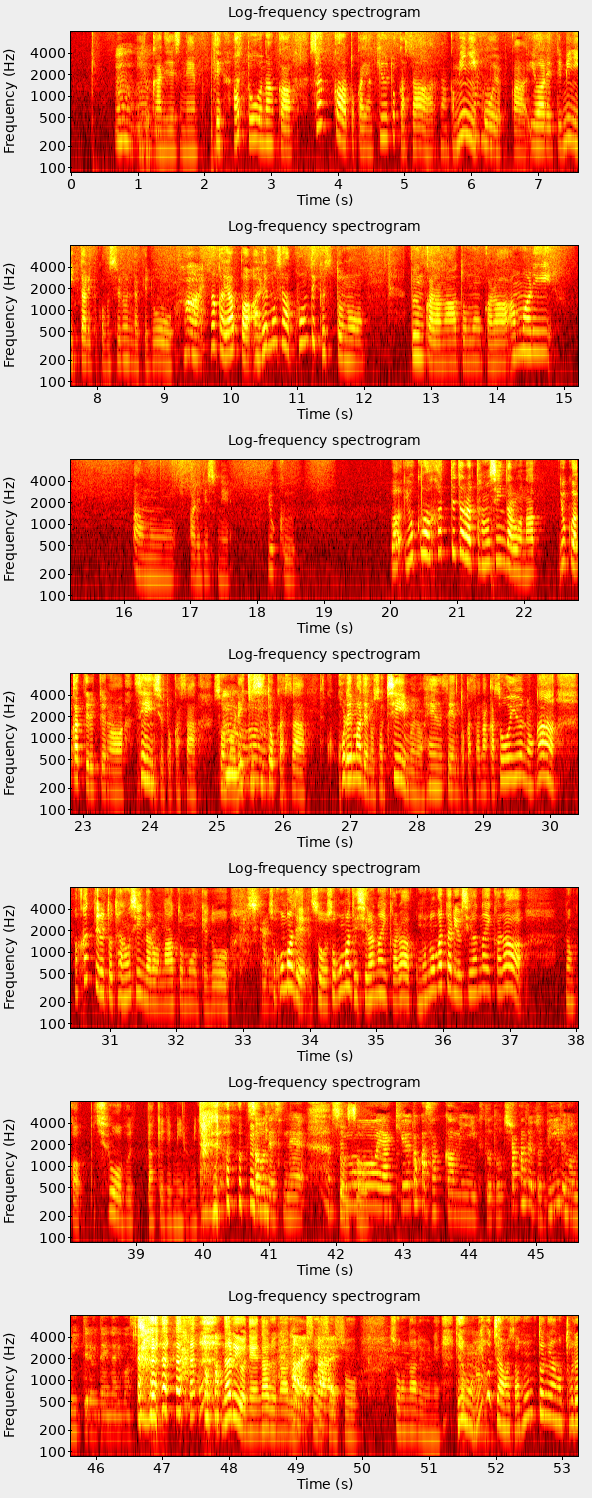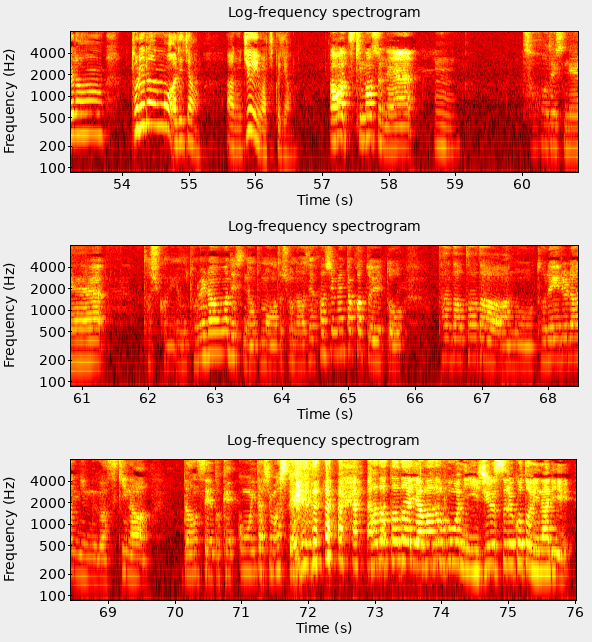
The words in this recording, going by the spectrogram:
うんうん。いる感じですね、であとなんかサッカーとか野球とかさなんか見に行こうよとか言われて見に行ったりとかもするんだけどはい。なんかやっぱあれもさコンテクストの文化だなと思うからあんまりあのあれですね。よくわよく分かってたら楽しいんだろうな。よく分かってるっていうのは選手とかさその歴史とかさ、ここれまでのそのチームの変遷とかさなんかそういうのが分かってると楽しいんだろうなと思うけどそこまでそうそこまで知らないから物語を知らないからなんか勝負だけで見るみたいな。そうですね。私も野球とかサッカー見に行くとどちらかというとビール飲み行ってるみたいになります。なるよね。なるなる、はいそうそうそう、そうなるよね。でも美穂ちゃんはさ本当にあのトレラントレランもあれじゃん。あの順位はつくじゃん。ああつきますね。うん。そうですね。確かに。でもトレランはですね、まあ、私はなぜ始めたかというとただただあのトレイルランニングが好きな男性と結婚いたしましてただただ山の方に移住することになり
